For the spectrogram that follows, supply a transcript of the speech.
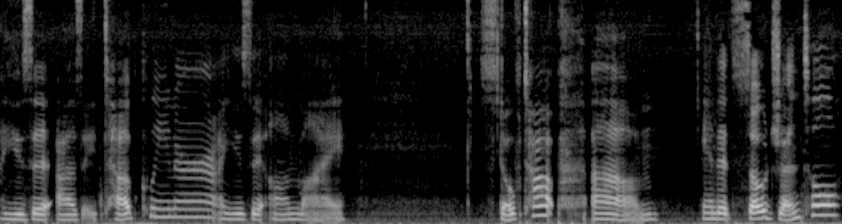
I use it as a tub cleaner. I use it on my stovetop. Um, and it's so gentle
